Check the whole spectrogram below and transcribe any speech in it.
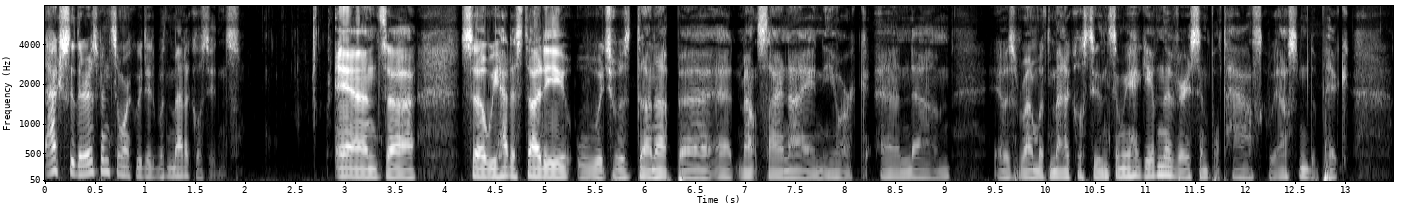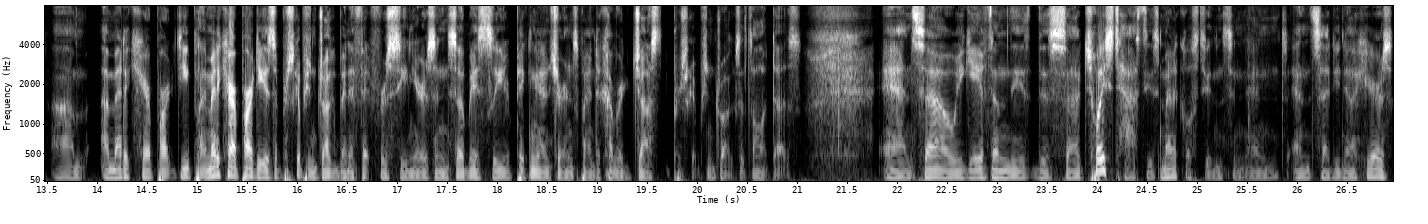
actually there has been some work we did with medical students. And uh, so we had a study which was done up uh, at Mount Sinai in New York, and um, it was run with medical students. And we gave them a very simple task. We asked them to pick um, a Medicare Part D plan. Medicare Part D is a prescription drug benefit for seniors, and so basically you're picking an insurance plan to cover just prescription drugs. That's all it does. And so we gave them these, this uh, choice task, these medical students, and, and and said, you know, here's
